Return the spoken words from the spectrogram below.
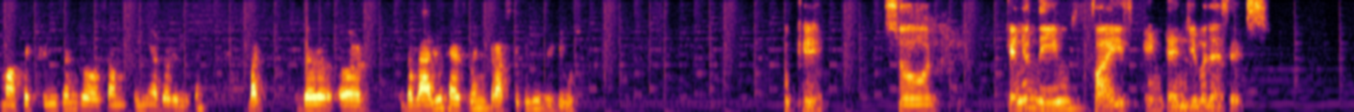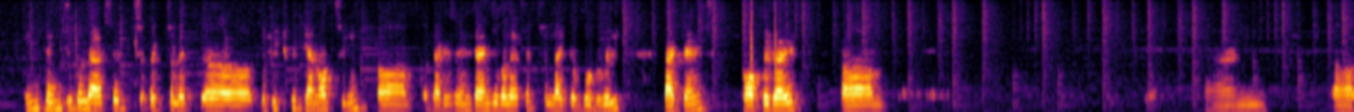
market reasons or some any other reason. But the uh, the value has been drastically reduced. Okay. So can you name five intangible assets? intangible assets it's like uh, which we cannot see uh, that is intangible assets like a goodwill patents copyright um, and uh,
